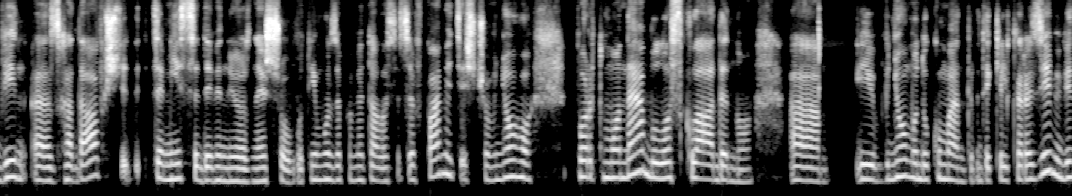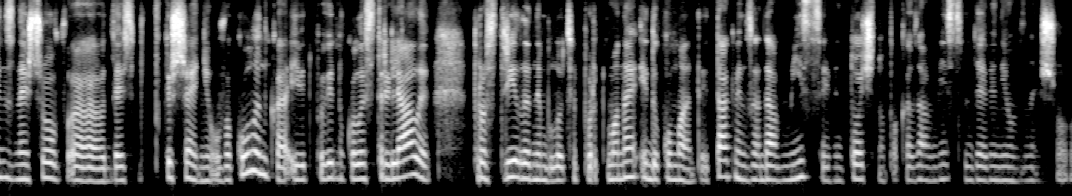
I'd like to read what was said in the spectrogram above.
він е, згадав що це місце, де він його знайшов. От йому запам'яталося це в пам'яті, що в нього портмоне було складено. Е, і в ньому документи в декілька разів він знайшов е, десь в кишені у Вакуленка, і відповідно, коли стріляли, простріли не було це портмоне і документи. І так він згадав місце, і він точно показав місце, де він його знайшов.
